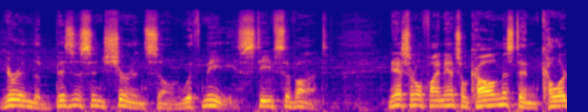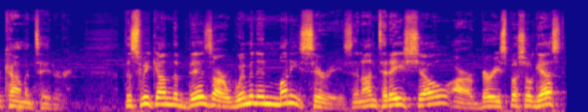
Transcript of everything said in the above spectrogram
You're in the Business Insurance Zone with me, Steve Savant, national financial columnist and color commentator. This week on The Biz, our Women in Money series. And on today's show, our very special guest,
